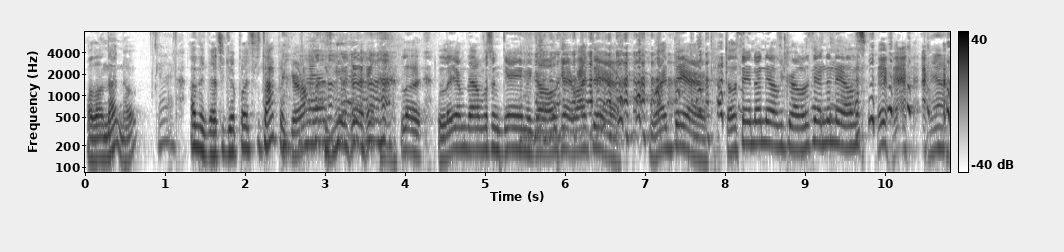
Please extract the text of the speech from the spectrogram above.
Well, on that note, Okay. I think that's a good place to stop it, girl. Look, lay them down with some game and go, okay, right there. Right there. Don't say nothing else, girl. Don't say nothing else. Yeah.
